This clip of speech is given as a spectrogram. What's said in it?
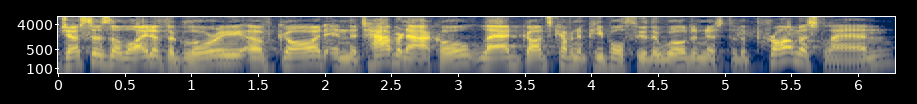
just as the light of the glory of God in the tabernacle led God's covenant people through the wilderness to the promised land,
